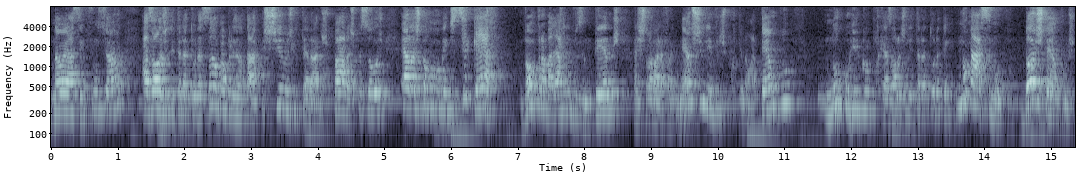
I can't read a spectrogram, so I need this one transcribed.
Não é assim que funciona. As aulas de literatura são para apresentar estilos literários para as pessoas. Elas normalmente sequer vão trabalhar livros inteiros. A gente trabalha fragmentos de livros porque não há tempo no currículo, porque as aulas de literatura têm, no máximo, dois tempos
